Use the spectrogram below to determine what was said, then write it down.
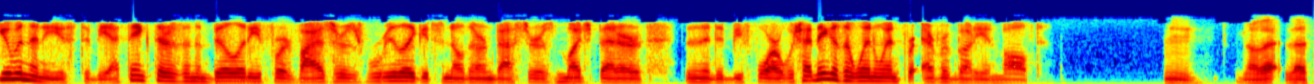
human than it used to be. I think there's an ability for advisors really get to know their investors much better than they did before, which I think is a win-win for everybody involved. Mm, no, that that's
